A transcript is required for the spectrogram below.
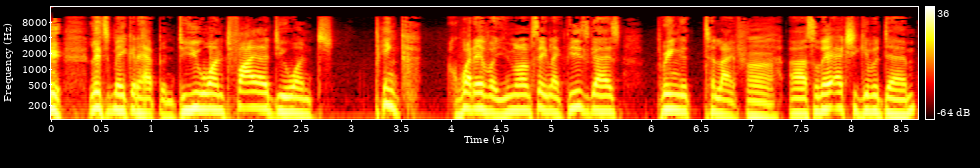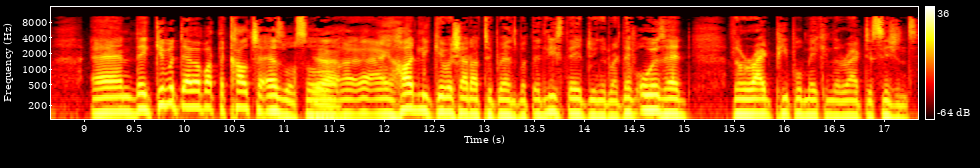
let's make it happen. Do you want fire? Do you want pink? Whatever. You know what I'm saying? Like these guys bring it to life. Uh. Uh, so they actually give a damn. And they give a damn about the culture as well. So Yeah. I, I hardly give a shout out to brands, but at least they're doing it right. They've always had the right people making the right decisions.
